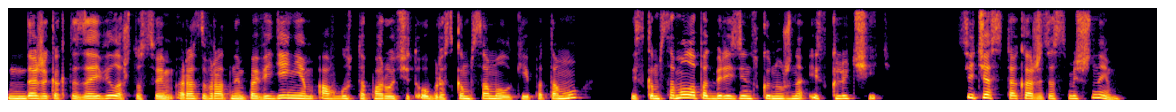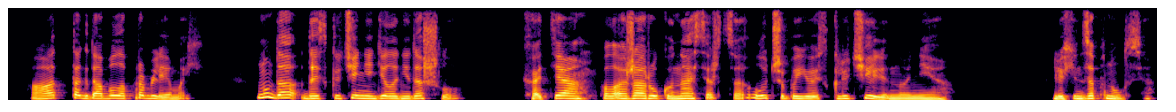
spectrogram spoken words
Даже как-то заявила, что своим развратным поведением Августа порочит образ комсомолки и потому из комсомола под Березинскую нужно исключить. Сейчас это кажется смешным, а тогда была проблемой. Ну да, до исключения дело не дошло. Хотя, положа руку на сердце, лучше бы ее исключили, но не... Люхин запнулся.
